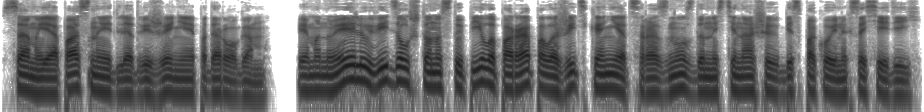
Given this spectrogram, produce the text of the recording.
самые опасные для движения по дорогам. Эммануэль увидел, что наступила пора положить конец разнузданности наших беспокойных соседей,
